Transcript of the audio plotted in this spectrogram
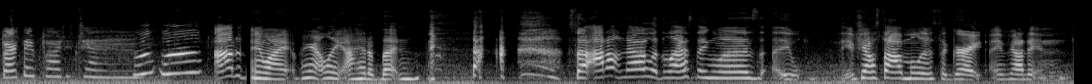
birthday party time. Anyway, apparently I hit a button. so I don't know what the last thing was. If y'all saw Melissa, great. If y'all didn't,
